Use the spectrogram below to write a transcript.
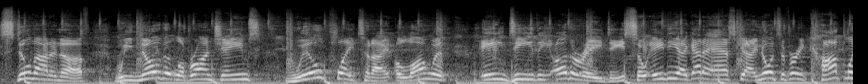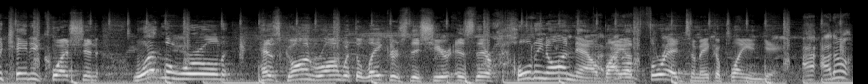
still not enough. We know that LeBron James will play tonight along with AD, the other AD. So, AD, I got to ask you, I know it's a very complicated question. What in the world has gone wrong with the Lakers this year as they're holding on now by a thread to make a playing game? I, I don't,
